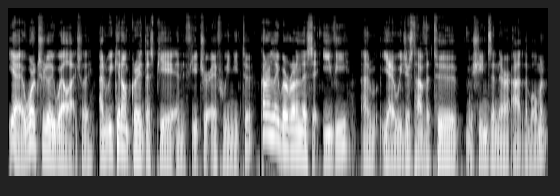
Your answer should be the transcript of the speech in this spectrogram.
yeah, it works really well actually. And we can upgrade this PA in the future if we need to. Currently we're running this at EV, and yeah, we just have the two machines in there at the moment.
